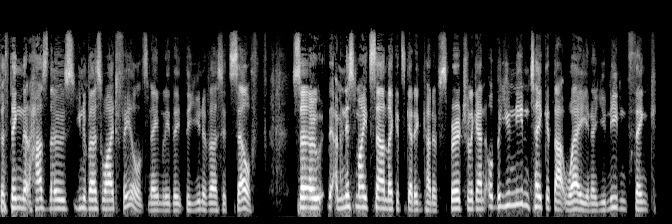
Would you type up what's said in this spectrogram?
the thing that has those universe-wide fields, namely the, the universe itself. So, I mean, this might sound like it's getting kind of spiritual again, oh, but you needn't take it that way. You know, you needn't think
